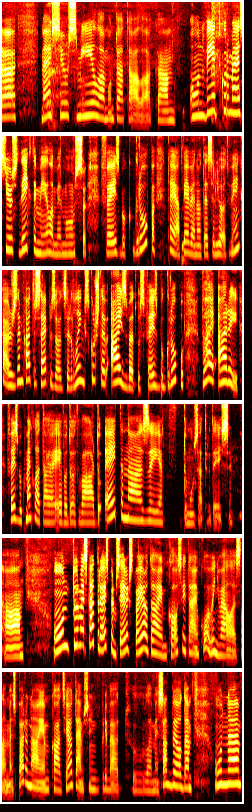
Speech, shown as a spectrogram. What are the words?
eh, Mēs jūs mīlam, un tā tālāk. Um, Un vieta, kur mēs jūs dikti mīlam, ir mūsu Facebook grupa. Tajā pievienoties ir ļoti vienkārši. Zem katras epizodes ir links, kurš tevi aizved uz Facebook grupu, vai arī Facebook meklētājā ievadot vārdu eitanāzija. Tu mūs atradīsi. Um, Un tur mēs katru reizi pirms ierakstām pajautājām klausītājiem, ko viņi vēlēs, lai mēs parunājam, kādus jautājumus viņi gribētu, lai mēs atbildam. Un, uh,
